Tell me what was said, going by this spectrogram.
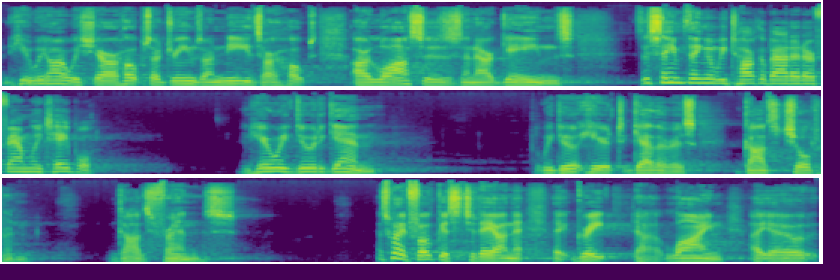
And here we are, we share our hopes, our dreams, our needs, our hopes, our losses, and our gains. It's the same thing that we talk about at our family table. And here we do it again. But we do it here together as God's children, God's friends. That's why I focus today on that, that great uh, line. I uh,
